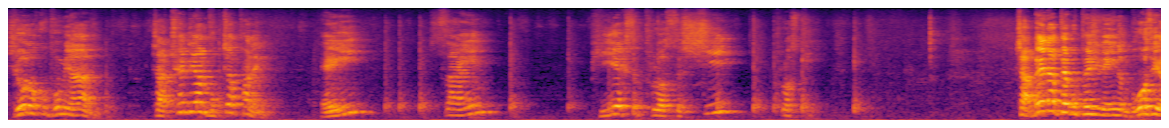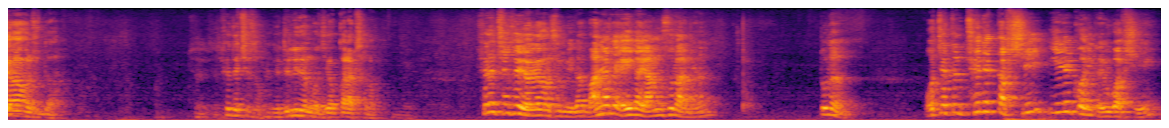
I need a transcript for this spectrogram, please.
지워놓고 보면, 자, 최대한 복잡한 애. A, sin, bx 플러스 c 플러스 b. 자, 맨 앞에 곱해진 a는 무엇에 영향을 준다? 최대 최소. 늘리는 거지, 엿가락처럼. 최대 최소에 영향을 줍니다. 만약에 a가 양수라면 또는 어쨌든 최대값이 1일 거니까 요 값이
